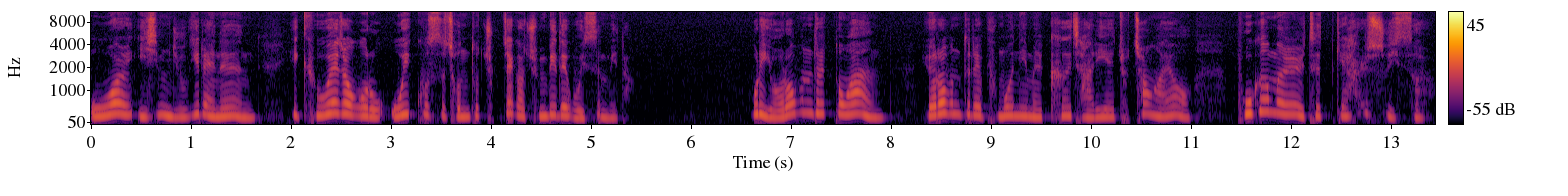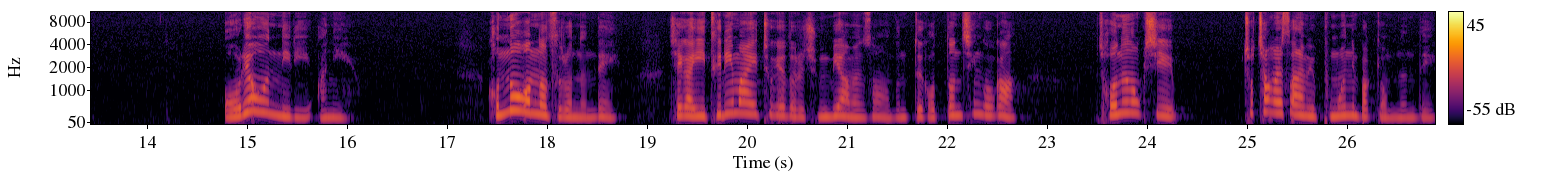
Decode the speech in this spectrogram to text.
5월 26일에는 이 교회적으로 오이코스 전도 축제가 준비되고 있습니다. 우리 여러분들 또한 여러분들의 부모님을 그 자리에 초청하여 복음을 듣게 할 수 있어요. 어려운 일이 아니에요. 건너 건너 들었는데 제가 이 드림아이 투게더를 준비하면서 문득 어떤 친구가 저는 혹시 초청할 사람이 부모님밖에 없는데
